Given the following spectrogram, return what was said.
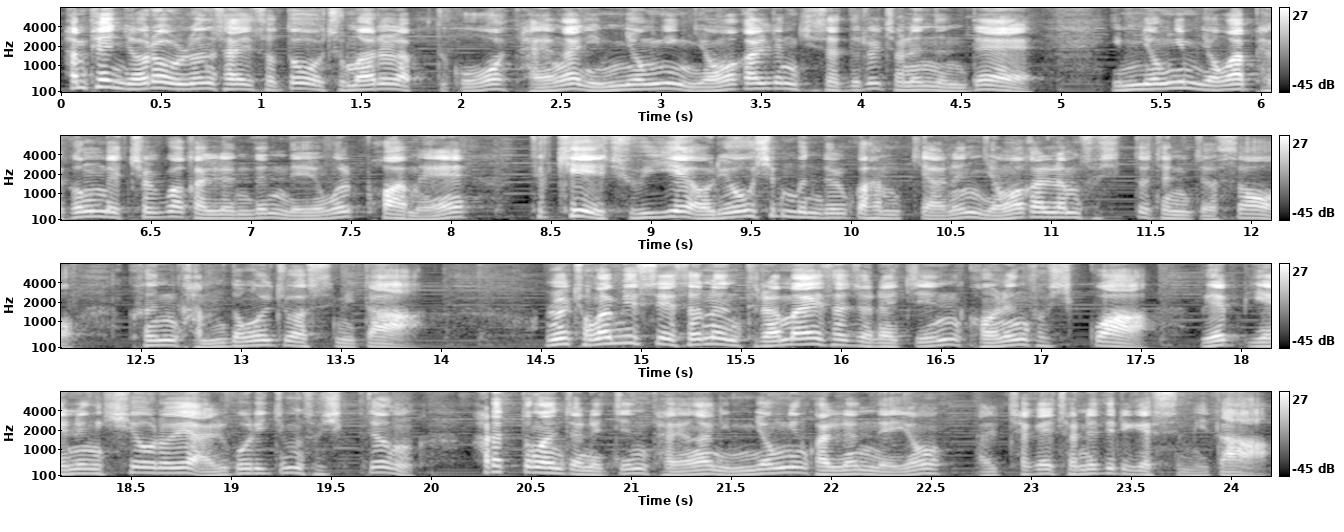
한편 여러 언론사에서도 주말을 앞두고 다양한 임영님 영화 관련 기사들을 전했는데 임영님 영화 100억 매출과 관련된 내용을 포함해 특히 주위에 어려우신 분들과 함께하는 영화 관람 소식도 전해져서 큰 감동을 주었습니다. 오늘 종합뉴스에서는 드라마에서 전해진 건행 소식과 웹 예능 히어로의 알고리즘 소식 등 하루 동안 전해진 다양한 임영님 관련 내용 알차게 전해드리겠습니다.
